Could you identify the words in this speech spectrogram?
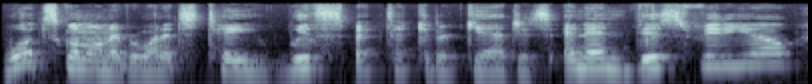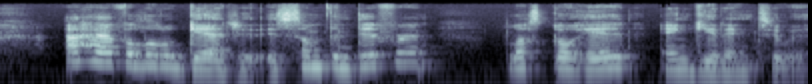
What's going on everyone? It's Tay with SpecTechular Gadgets and in this video I have a little gadget. It's something different. Let's go ahead and get into it.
